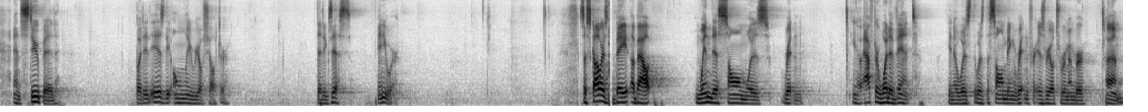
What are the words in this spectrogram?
and stupid, but it is the only real shelter that exists anywhere. So, scholars debate about when this psalm was written. You know, after what event, you know, was, was the psalm being written for Israel to remember? Um,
